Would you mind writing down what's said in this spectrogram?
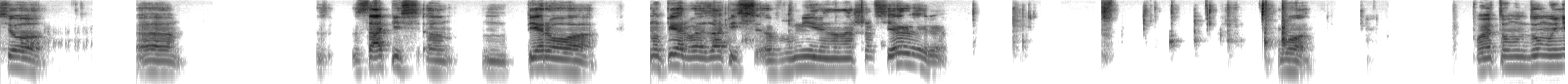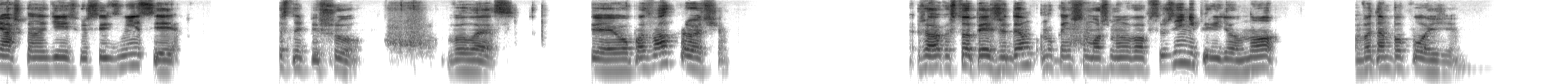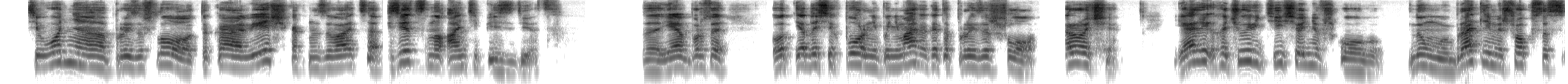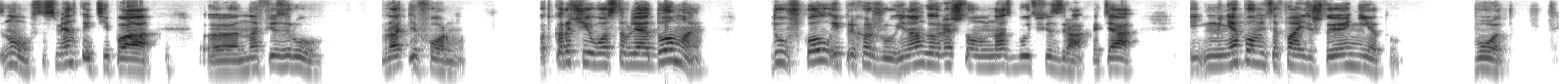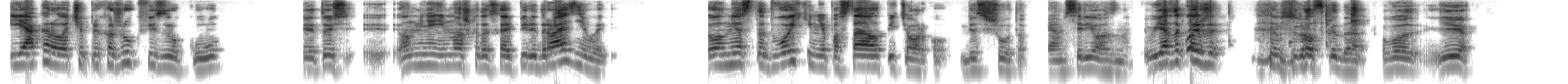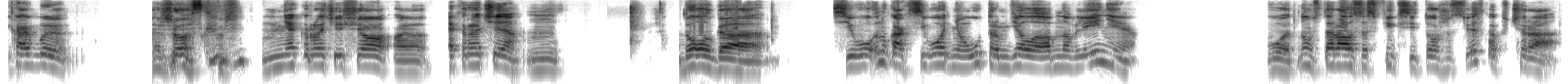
Все. Э, запись э, первого, ну, первая запись в мире на нашем сервере. Вот. Поэтому, думаю, няшка, надеюсь, присоединится. Я сейчас напишу в ЛС. Я его позвал, короче. Жалко, что опять же дем. Ну, конечно, может, мы в обсуждение перейдем, но в этом попозже. Сегодня произошло такая вещь, как называется пиздец, но антипиздец. Я просто... Вот я до сих пор не понимаю, как это произошло. Короче, я хочу идти сегодня в школу. Думаю, брать ли мешок со, ну, со сменкой, типа, э, на физру. Брать ли форму. Вот, короче, его оставляю дома. Иду в школу и прихожу. И нам говорят, что у нас будет физра. Хотя, у меня помнится в что ее нету. Вот. И я, короче, прихожу к физруку. Э, то есть, э, он меня немножко, так сказать, передразнивает. И он вместо двойки мне поставил пятерку. Без шуток. Прям серьезно. Я такой же... Жестко, да. Вот. И... и как бы... Жестко. Мне, короче, еще... Э, я, короче, долго... Сего... Ну как, сегодня утром делал обновление вот, ну, старался сфиксить тоже свет, как вчера.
